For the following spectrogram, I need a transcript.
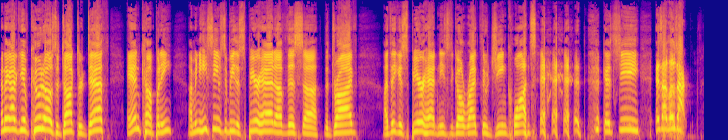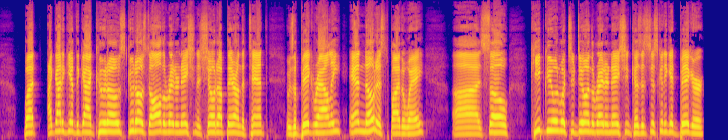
And I got to give kudos to Dr. Death and company. I mean, he seems to be the spearhead of this, uh, the drive. I think his spearhead needs to go right through Jean Quan's head because she is a loser. But I got to give the guy kudos. Kudos to all the Raider Nation that showed up there on the 10th. It was a big rally and noticed, by the way. Uh, so keep doing what you're doing, the Raider Nation, because it's just going to get bigger.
